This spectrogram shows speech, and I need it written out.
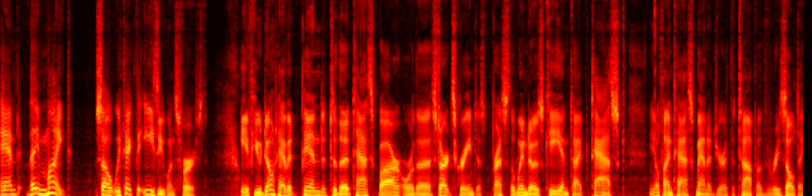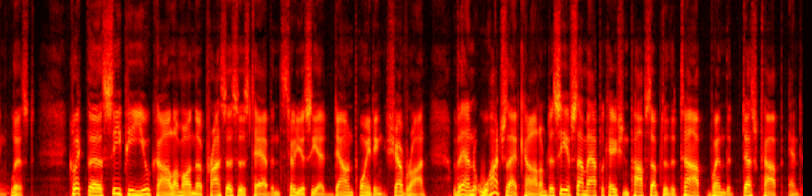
and they might so we take the easy ones first. If you don't have it pinned to the taskbar or the start screen, just press the Windows key and type Task. You'll find Task Manager at the top of the resulting list. Click the CPU column on the Processes tab until you see a down pointing chevron. Then watch that column to see if some application pops up to the top when the desktop and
